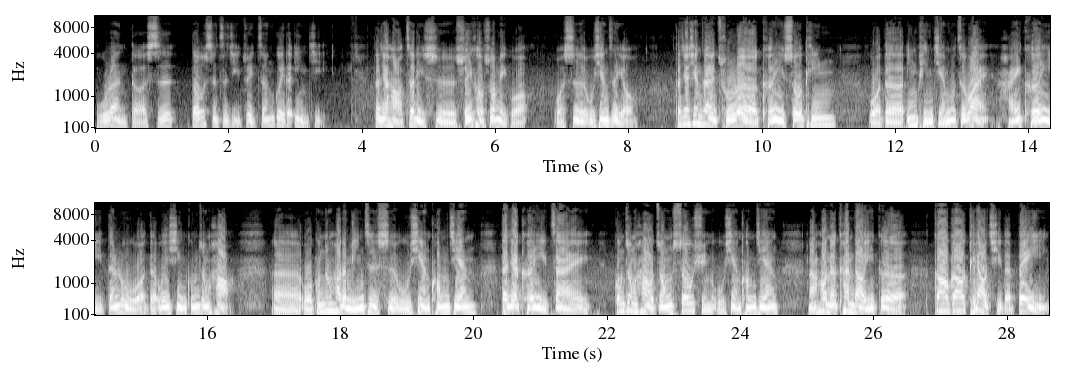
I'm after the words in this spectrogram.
无论得失，都是自己最珍贵的印记。大家好，这里是随口说美国，我是无限自由。大家现在除了可以收听我的音频节目之外，还可以登录我的微信公众号。呃，我公众号的名字是无限空间，大家可以在公众号中搜寻“无限空间”，然后呢，看到一个高高跳起的背影，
